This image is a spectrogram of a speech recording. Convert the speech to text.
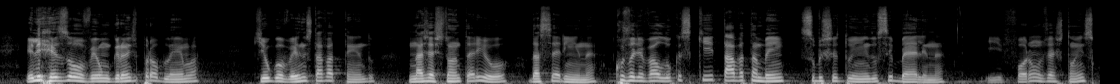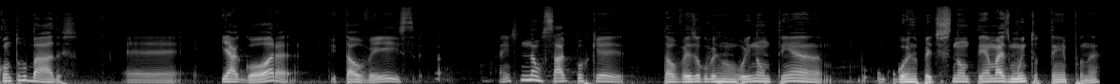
ele resolveu um grande problema que o governo estava tendo na gestão anterior da Serim, né? Com o Jodival Lucas, que estava também substituindo o Cibele, né? E foram gestões conturbadas. É, e agora, e talvez, a gente não sabe porque talvez o governo Rui não tenha, o governo petista não tenha mais muito tempo, né?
